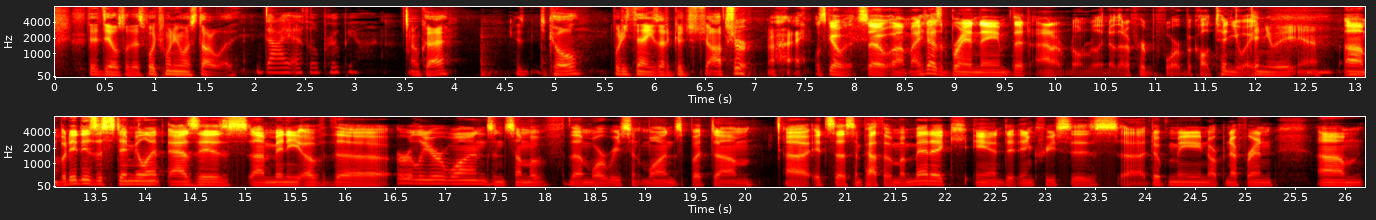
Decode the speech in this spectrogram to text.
that deals with this. Which one do you want to start with? Diethylpropion. Okay, Is- Cole, what do you think? Is that a good sh- option? Sure. All right, Let's go with it. So um, it has a brand name that I don't, don't really know that I've heard before, but called Tenuate. Tenuate. Yeah. Um, but it is a stimulant, as is uh, many of the earlier ones and some of the more recent ones. But um, uh, it's a sympathomimetic, and it increases uh, dopamine, norepinephrine. Um,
